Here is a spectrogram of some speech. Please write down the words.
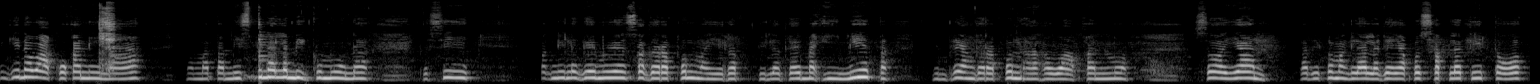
Yung ginawa ko kanina, yung matamis, pinalamig ko muna. Kasi, pag nilagay mo yan sa garapon, mahirap ilagay, mainit. Siyempre, ang garapon, hahawakan mo. So, ayan. Sabi ko, maglalagay ako sa platito.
